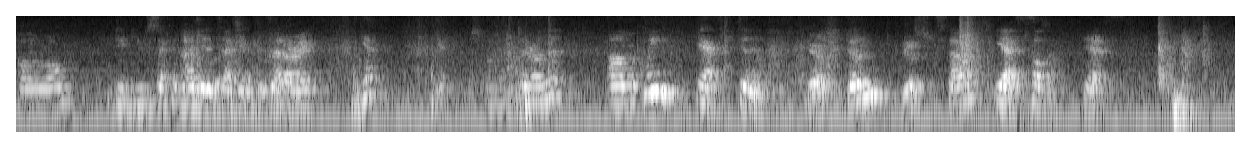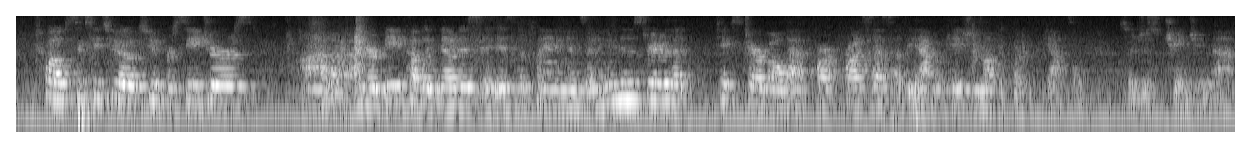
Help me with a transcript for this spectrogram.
Call the roll. Did you second? I did second, is that all right? Yeah. Yep, just want to be clear on that. Um, MacQueen. yes, Canal. yes, Doden. Yes. Stiles. Yes. Pillar. Yes. 126202 procedures, uh, under B, public notice, it is the planning and zoning administrator that takes care of all that part, process of the application, not the clerk of council. So just changing that.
